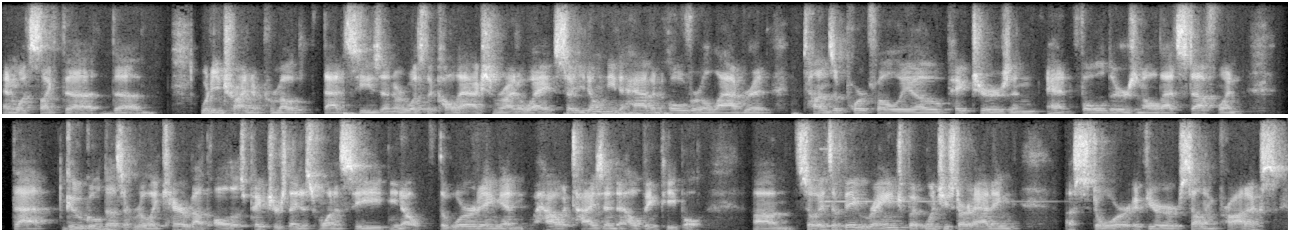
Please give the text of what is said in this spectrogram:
and what's like the the what are you trying to promote that season or what's the call to action right away? So you don't need to have an over elaborate tons of portfolio pictures and and folders and all that stuff when that google doesn't really care about all those pictures. They just want to see you know the wording and how it ties into helping people. Um, so it's a big range but once you start adding a store if you're selling products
